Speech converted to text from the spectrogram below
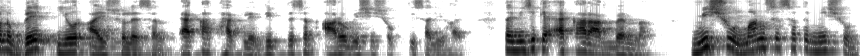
হলো ব্রেক ইওর আইসোলেশন একা থাকলে ডিপ্রেশন আরও বেশি শক্তিশালী হয়। তাই নিজেকে একা রাখবেন না। মিশুন, মানুষের সাথে মিশুন।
